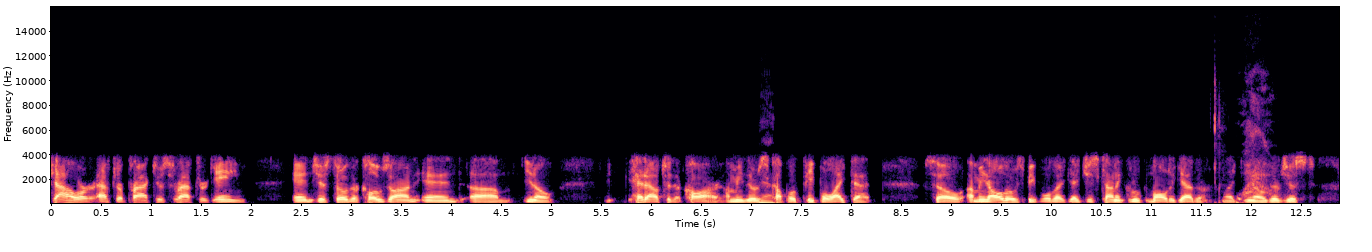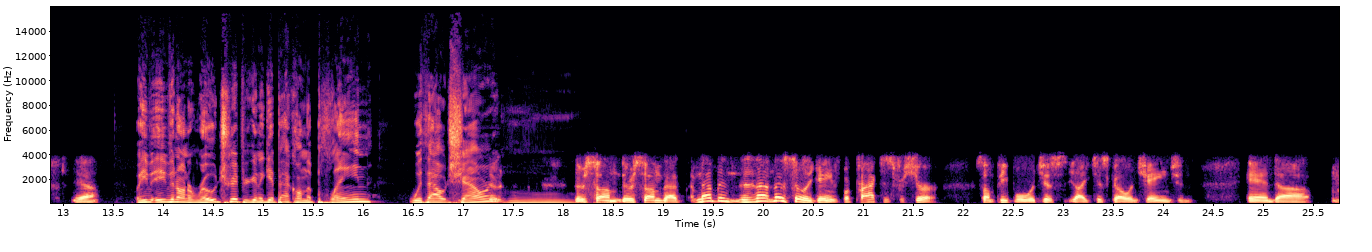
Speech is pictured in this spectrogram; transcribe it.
shower after practice or after a game and just throw their clothes on and um, you know head out to the car. I mean, there's a couple of people like that. So I mean, all those people they, they just kind of group them all together. Like you know, they're just yeah. Even, even on a road trip, you're going to get back on the plane without showering. There's some there's some that I've not been there's not necessarily games, but practice for sure. Some people would just like just go and change and and uh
